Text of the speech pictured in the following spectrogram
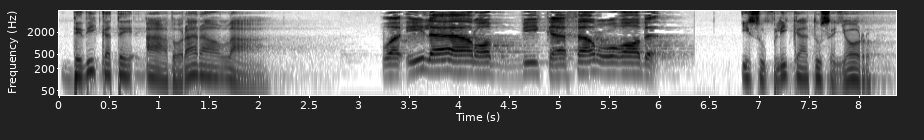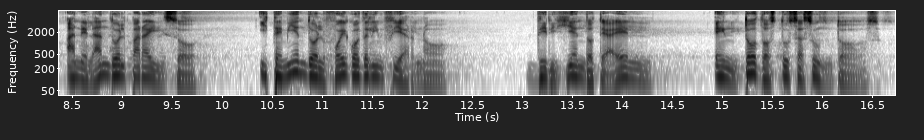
dedícate a adorar a Allah y suplica a tu Señor anhelando el paraíso y temiendo el fuego del infierno dirigiéndote a él en todos tus asuntos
